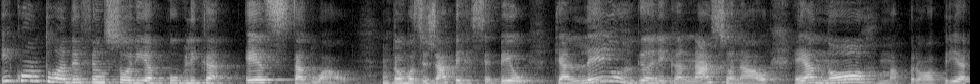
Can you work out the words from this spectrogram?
E quanto à Defensoria Pública Estadual? Então você já percebeu que a Lei Orgânica Nacional é a norma própria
